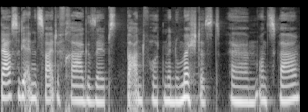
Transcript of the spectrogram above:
darfst du dir eine zweite Frage selbst beantworten, wenn du möchtest. Ähm, und zwar,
